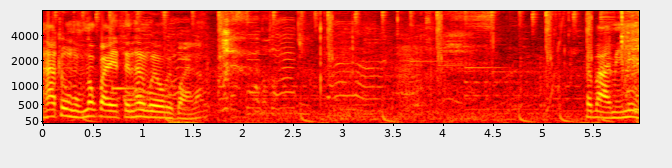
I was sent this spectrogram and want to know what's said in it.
ถ้าทุ่มผมต้องไปเซ็นทรัลเวิลด์บ่อยๆแล้วบ๊ายบายมิมี่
